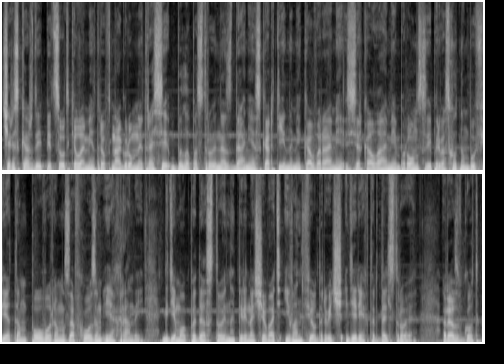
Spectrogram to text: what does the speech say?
Через каждые 500 километров на огромной трассе было построено здание с картинами, коврами, зеркалами, бронзой, превосходным буфетом, поваром, завхозом и охраной, где мог бы достойно переночевать Иван Федорович, директор Дальстроя. Раз в год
